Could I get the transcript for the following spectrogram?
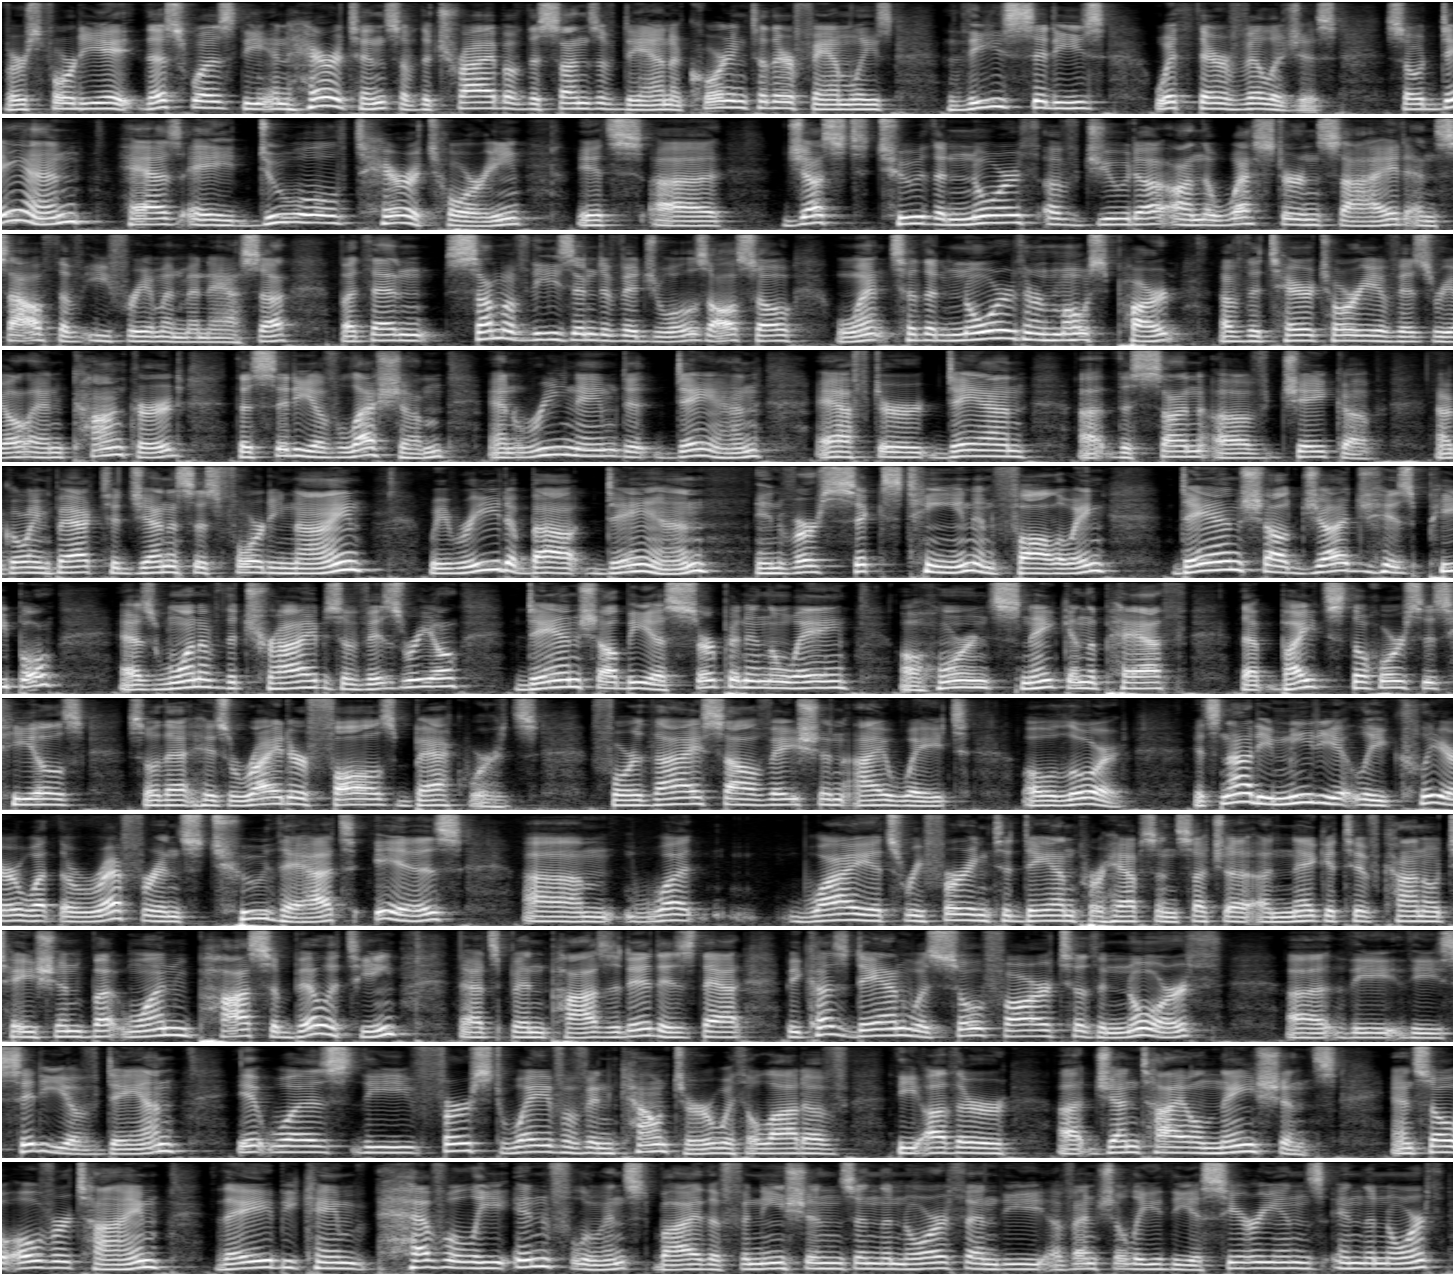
Verse 48 This was the inheritance of the tribe of the sons of Dan according to their families, these cities with their villages. So Dan has a dual territory. It's uh, just to the north of Judah on the western side and south of Ephraim and Manasseh. But then some of these individuals also went to the northernmost part of the territory of Israel and conquered the city of Leshem and renamed it Dan after Dan, uh, the son of Jacob. Now, going back to Genesis 49, we read about Dan in verse 16 and following. Dan shall judge his people as one of the tribes of Israel. Dan shall be a serpent in the way, a horned snake in the path that bites the horse's heels, so that his rider falls backwards. For thy salvation I wait, O Lord. It's not immediately clear what the reference to that is, um, what why it's referring to Dan perhaps in such a, a, negative connotation, but one possibility that's been posited is that because Dan was so far to the north, uh, the, the city of Dan, it was the first wave of encounter with a lot of the other uh, Gentile nations. And so over time, they became heavily influenced by the Phoenicians in the north and the eventually the Assyrians in the north,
